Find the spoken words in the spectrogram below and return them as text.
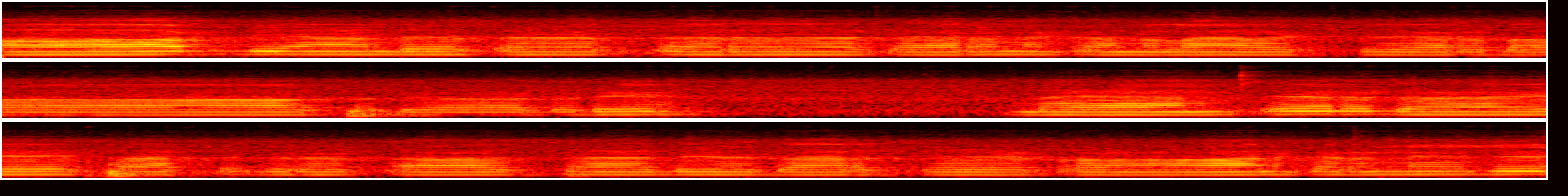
ਆਪ ਬਿਆਨ ਦੇ ਤਰ ਕਰਨ ਕਨਲਾ ਵਿਖੇ ਅਰਦਾਸ ਬਿਆਦਰੇ ਲੈਨ ਤੇਰ ਗਏ ਸਤਿਗੁਰੂ ਖਾਲਸਾ ਦੇ ਦਰ ਤੇ ਪ੍ਰਵਾਨ ਕਰਨੇ ਦੇ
